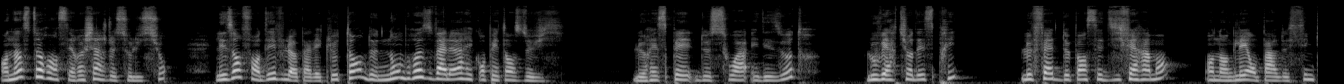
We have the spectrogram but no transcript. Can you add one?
En instaurant ces recherches de solutions, les enfants développent avec le temps de nombreuses valeurs et compétences de vie. Le respect de soi et des autres, l'ouverture d'esprit, le fait de penser différemment, en anglais on parle de think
